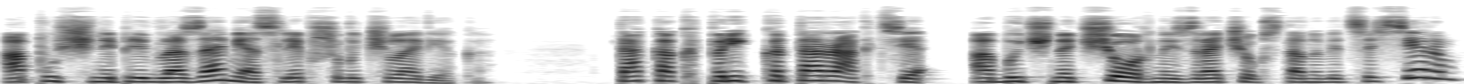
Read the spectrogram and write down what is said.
опущенный перед глазами ослепшего человека. Так как при катаракте обычно черный зрачок становится серым,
